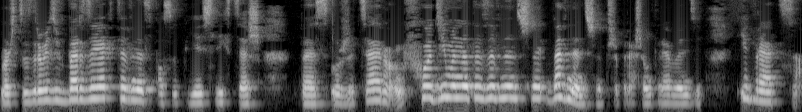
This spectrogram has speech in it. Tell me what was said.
Możesz to zrobić w bardzo aktywny sposób, jeśli chcesz, bez użycia rąk. Wchodzimy na te zewnętrzne, wewnętrzne, przepraszam, krawędzi i wracamy.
